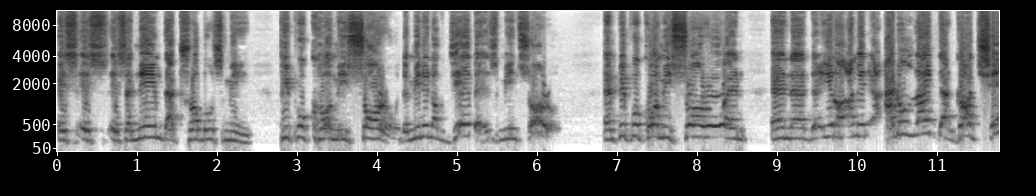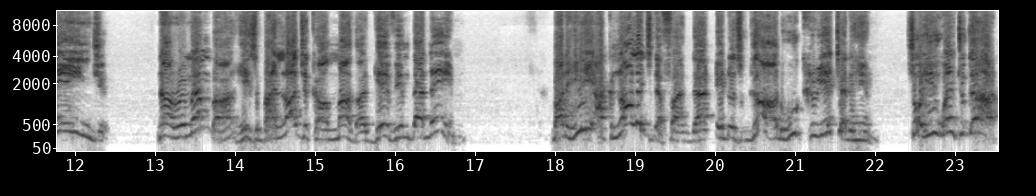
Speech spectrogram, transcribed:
is, is, is a name that troubles me. People call me sorrow. The meaning of Jabez means sorrow. And people call me sorrow and, and uh, you know, I mean, I don't like that. God changed. Now remember, his biological mother gave him that name. But he acknowledged the fact that it was God who created him. So he went to God.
